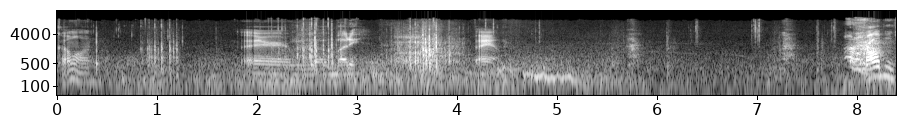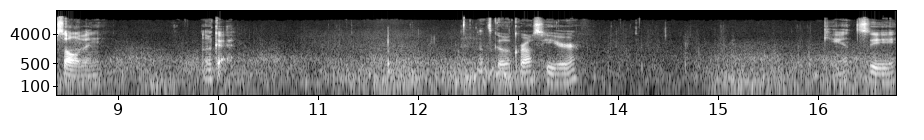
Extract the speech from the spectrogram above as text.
Come on. There we go, buddy. Bam. Problem solving. Okay. Let's go across here. Can't see.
